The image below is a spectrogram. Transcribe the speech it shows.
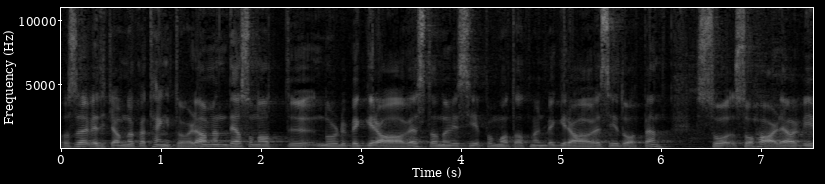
Og så jeg vet ikke om dere har tenkt over det, men det er sånn at uh, når du begraves, da når vi sier på en måte at man begraves i dåpen, så, så, har det vi,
